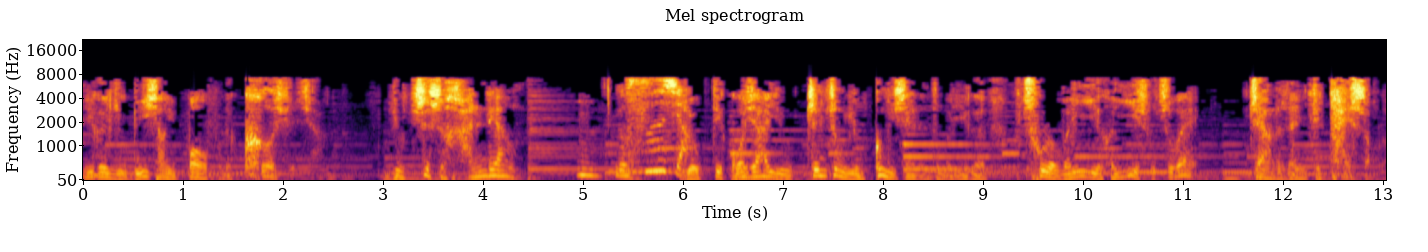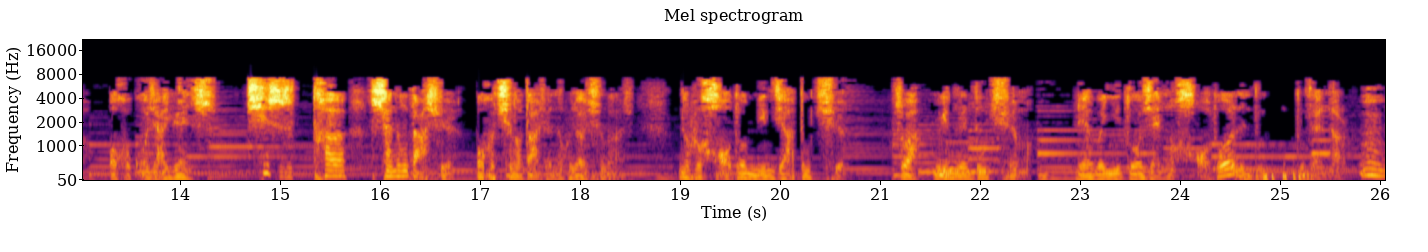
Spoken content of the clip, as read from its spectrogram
一个有理想、有抱负的科学家，有知识含量的，嗯，有思想，有对国家有真正有贡献的这么一个，除了文艺和艺术之外，这样的人就太少了。包括国家院士，其实他山东大学，包括青岛大学，那会叫青岛大学，那时候好多名家都去，是吧？名人都去嘛，连闻一多先生，好多人都都在那儿。嗯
